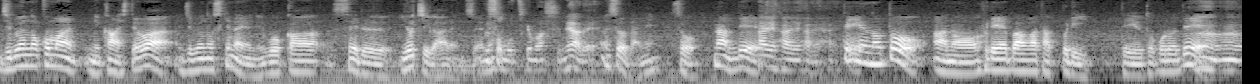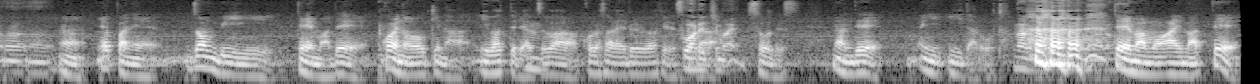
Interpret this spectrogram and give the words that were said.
自分の駒に関しては自分の好きなように動かせる余地があるんですよね。嘘もつけますしねあれ。そうだね。そう。なんで、はいはいはいはい。っていうのとあのフレーバーがたっぷりっていうところで、うんうんうんうん。うん。やっぱねゾンビテーマで声の大きな祝ってるやつは殺されるわけですから、食われちまえ。そうです。なんでいいいいだろうと。テーマも相まって、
